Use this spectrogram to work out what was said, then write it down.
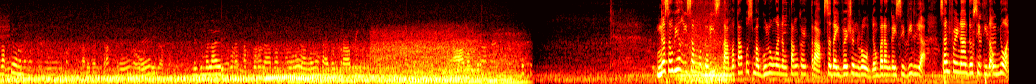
truck yun. Laki ng truck. Oo, ayun. Medyo malayo. Takbo ko labang Oo, wala masyadong traffic. Ah. Nasawi ang isang motorista matapos magulungan ng tanker truck sa diversion road ng Barangay Sevilla, San Fernando City, La Union.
